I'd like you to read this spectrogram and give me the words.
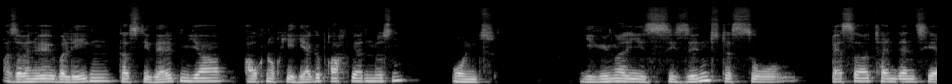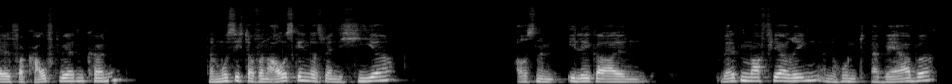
Also wenn wir überlegen, dass die Welpen ja auch noch hierher gebracht werden müssen und je jünger sie sind, desto besser tendenziell verkauft werden können, dann muss ich davon ausgehen, dass wenn ich hier aus einem illegalen Welpenmafia-Ring einen Hund erwerbe,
